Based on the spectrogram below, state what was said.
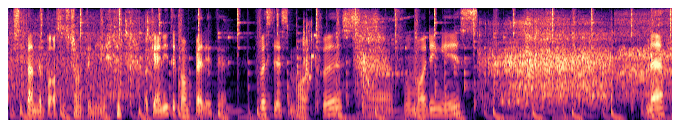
Actually thunderbolt also strong turning okay i need to compare later first let's mod. First uh, full modding is left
